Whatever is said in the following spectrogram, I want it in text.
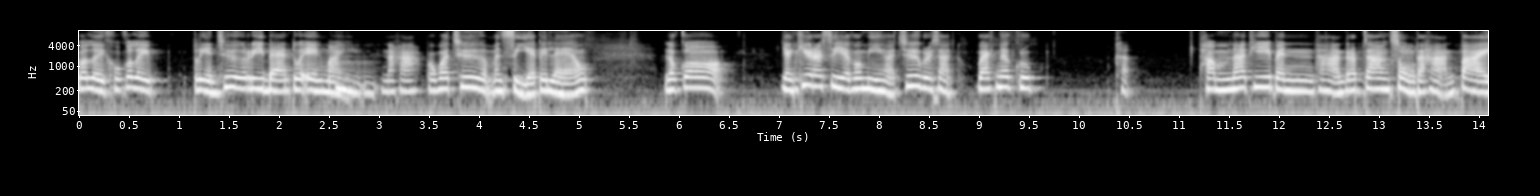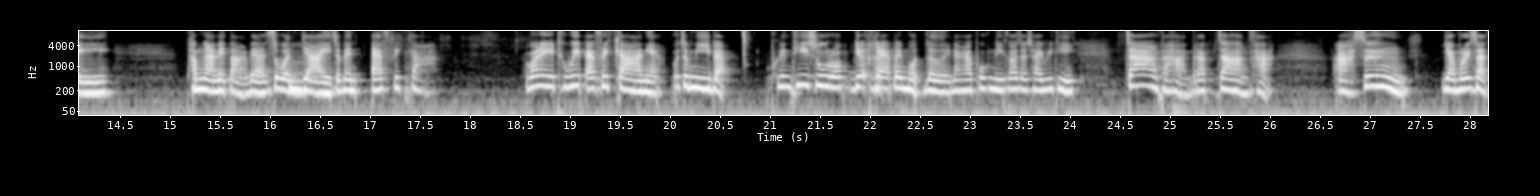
ก็เลยเขาก็เลยเปลี่ยนชื่อรีแบรนด์ตัวเองใหม่อืมอืมนะคะ เพราะว่าชื่อมันเสียไปแล้ว แล้วก็อย่างที่รัสเซียก็มีค่ะ ชื่อบริษัท Wagner Group ค่ะทำหน้าที่เป็นทหารรับจ้างส่งทหารไปทำงานในต่างแดนส่วนใหญ่จะเป็นแอฟริกา เพราะว่าในทวีปแอฟริกาเนี่ยก็จะมีแบบ พื้นที่สู้รบเยอะแยะไปหมดเลยนะคะ พวกนี้ก็จะใช้วิธีจ้างทหารรับจ้างค่ะอะซึ่งอย่างบริษัท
